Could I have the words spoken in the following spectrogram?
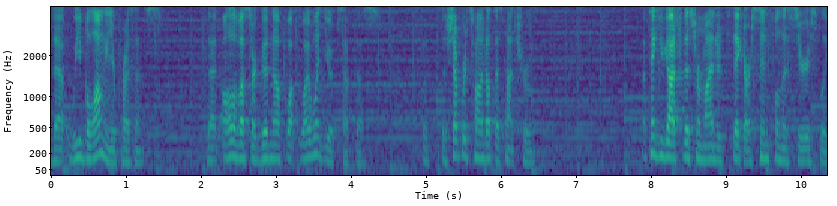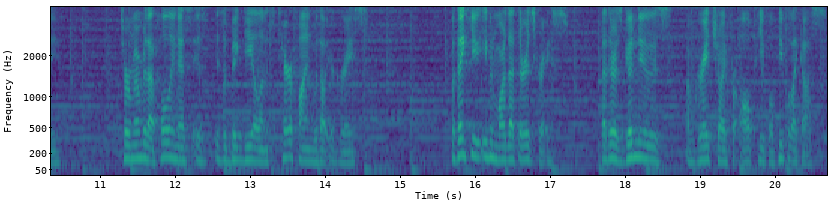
that we belong in your presence, that all of us are good enough. Why, why wouldn't you accept us? But the shepherds found out that's not true. Thank you, God, for this reminder to take our sinfulness seriously, to remember that holiness is, is a big deal and it's terrifying without your grace. But thank you even more that there is grace, that there is good news of great joy for all people, people like us.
